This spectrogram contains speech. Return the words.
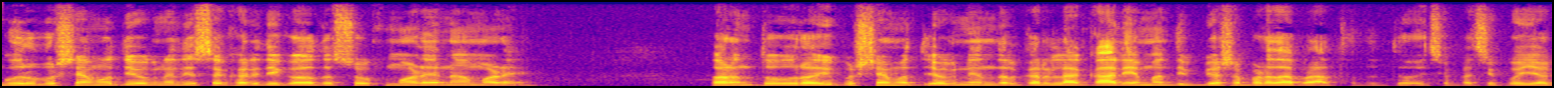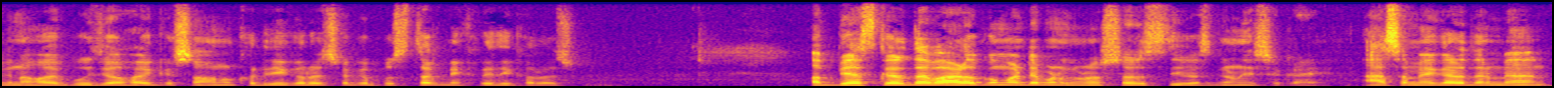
ગુરુ પુષ્યમત યોગના દિવસે ખરીદી કરો તો સુખ મળે, ન મળે. પરંતુ રવિ પુષ્યમત યોગની અંદર કરેલા કાર્યમાં દિવ્ય સફળતા પ્રાપ્ત થતી હોય છે. પછી કોઈ યજ્ઞ હોય, પૂજા હોય કે સોનું ખરીદી કરો છો કે પુસ્તકની ખરીદી કરો છો? અભ્યાસ કરતા બાળકો માટે પણ ઘણો સરસ દિવસ ગણી શકાય. આ સમયગાળા દરમિયાન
